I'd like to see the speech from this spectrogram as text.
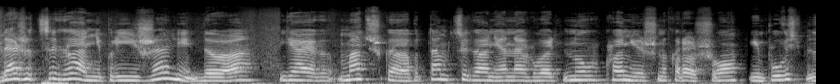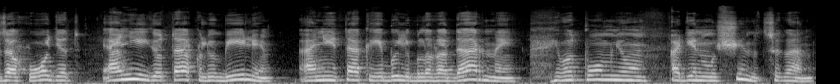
Даже цыгане приезжали, да. Я, матушка, а вот там цыгане, она говорит, ну, конечно, хорошо, и пусть заходят. Они ее так любили, они так ей были благодарны. И вот помню, один мужчина, цыган,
